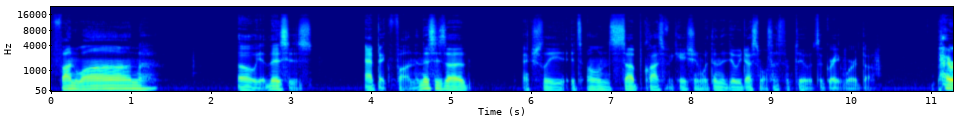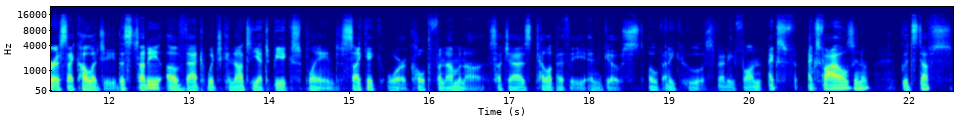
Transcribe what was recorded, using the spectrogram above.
fun one. Oh yeah, this is epic fun. And this is a actually its own sub classification within the Dewey Decimal System too. It's a great word though. Parapsychology, the study of that which cannot yet be explained, psychic or occult phenomena such as telepathy and ghosts. Oh, very cool. It's very fun. X X Files, you know, good stuffs.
